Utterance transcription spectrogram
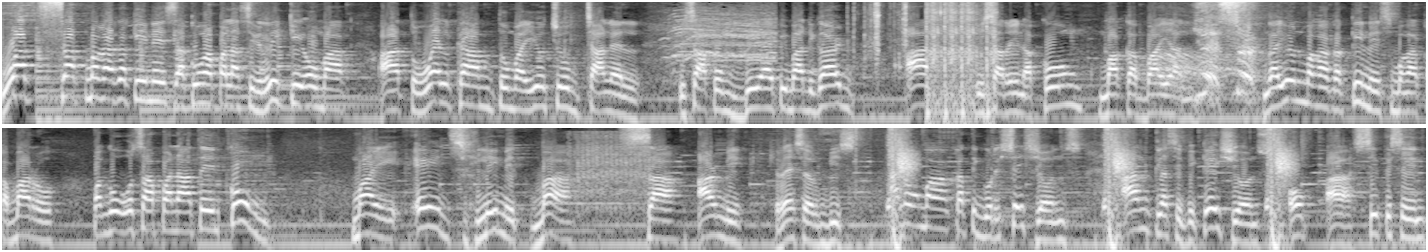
What's up mga kakinis? Ako nga pala si Ricky Omak at welcome to my YouTube channel. Isa akong VIP bodyguard at isa rin akong makabayan. Yes, sir! Ngayon mga kakinis, mga kabaro, pag-uusapan natin kung may age limit ba sa Army Reservist. Ano ang mga categorizations and classifications of uh, citizen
